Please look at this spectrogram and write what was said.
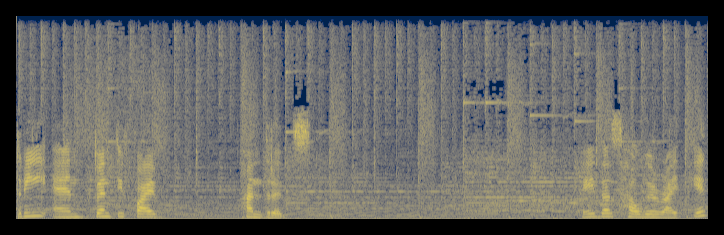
3 and 25 hundredths. Okay, that's how we write it.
